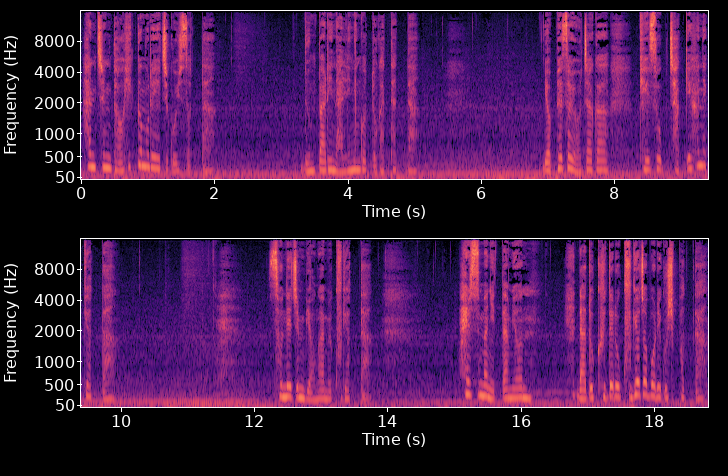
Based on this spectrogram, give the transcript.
한층 더 희끄무레해지고 있었다. 눈발이 날리는 것도 같았다. 옆에서 여자가 계속 작게 흐느꼈다. 손에 쥔 명함을 구겼다. 할 수만 있다면 나도 그대로 구겨져 버리고 싶었다.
